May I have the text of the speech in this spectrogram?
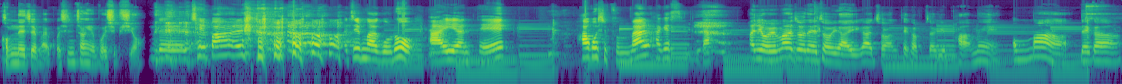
겁내지 말고 신청해 보십시오. 네, 제발. 마지막으로 아이한테 하고 싶은 말 하겠습니다. 아니 얼마 전에 저희 아이가 저한테 갑자기 밤에 엄마 내가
